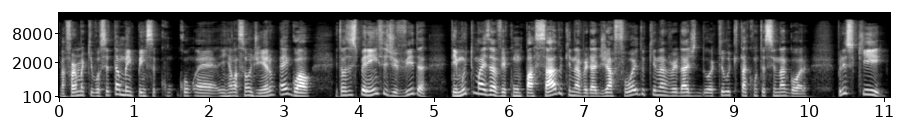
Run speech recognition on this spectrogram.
a forma que você também pensa com, com, é, em relação ao dinheiro é igual. Então, as experiências de vida têm muito mais a ver com o passado, que na verdade já foi, do que na verdade do aquilo que está acontecendo agora. Por isso que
